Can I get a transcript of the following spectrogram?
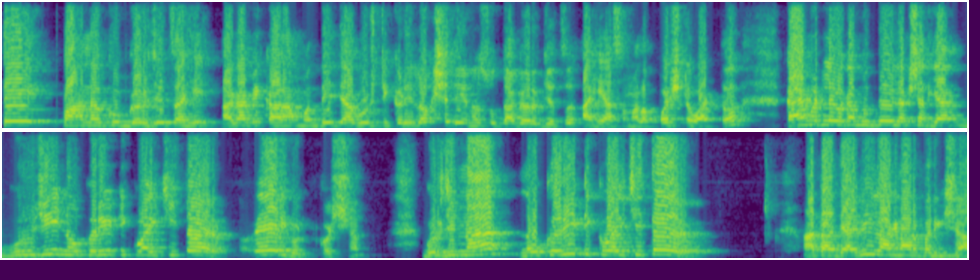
ते पाहणं खूप गरजेचं आहे. आगामी काळामध्ये त्या गोष्टीकडे लक्ष देणं सुद्धा गरजेचं आहे असं मला स्पष्ट वाटतं. काय म्हटलंय बघा मुद्दे लक्षात घ्या. गुरुजी नोकरी टिकवायची तर व्हेरी गुड क्वेश्चन गुरुजींना नोकरी टिकवायची तर. आता द्यावी लागणार परीक्षा.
